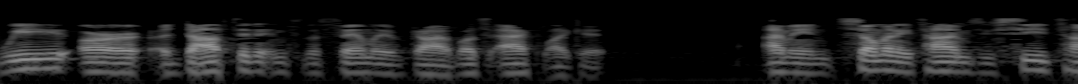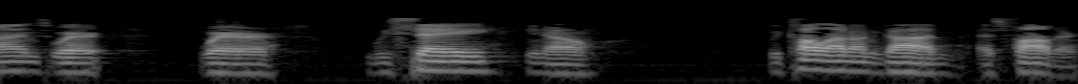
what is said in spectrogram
we are adopted into the family of God. Let's act like it. I mean, so many times you see times where where we say, you know, we call out on God as Father.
